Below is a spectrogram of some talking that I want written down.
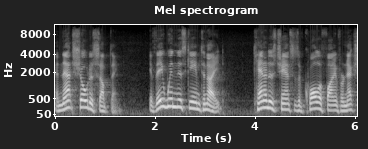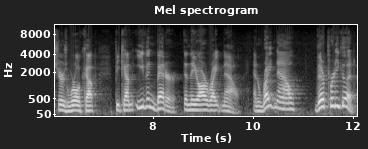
and that showed us something. If they win this game tonight, Canada's chances of qualifying for next year's World Cup become even better than they are right now. And right now, they're pretty good.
